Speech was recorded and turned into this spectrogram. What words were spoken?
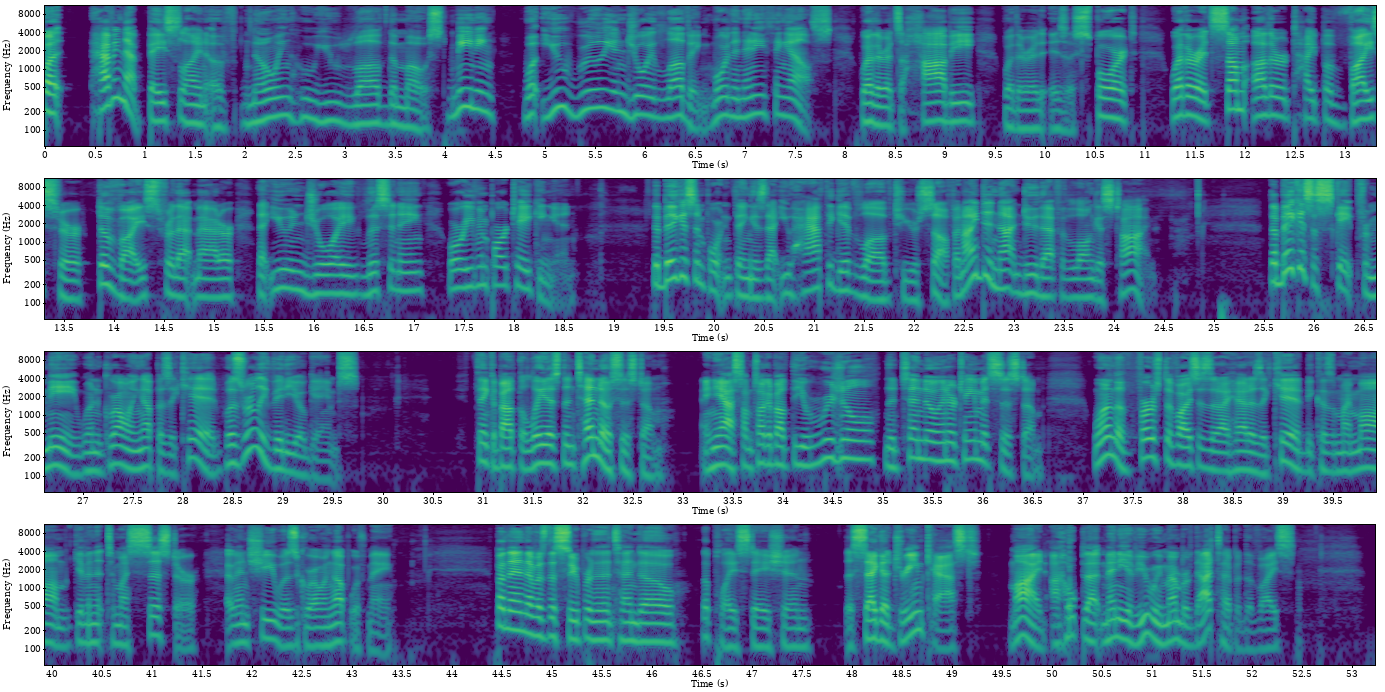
But having that baseline of knowing who you love the most, meaning what you really enjoy loving more than anything else, whether it's a hobby, whether it is a sport, whether it's some other type of vice or device for that matter that you enjoy listening or even partaking in. The biggest important thing is that you have to give love to yourself, and I did not do that for the longest time. The biggest escape for me when growing up as a kid was really video games. Think about the latest Nintendo system And yes, I'm talking about the original Nintendo Entertainment System. One of the first devices that I had as a kid because of my mom giving it to my sister when she was growing up with me. But then there was the Super Nintendo, the PlayStation, the Sega Dreamcast. Mine, I hope that many of you remember that type of device.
